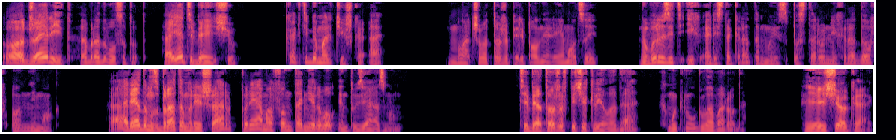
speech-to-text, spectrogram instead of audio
«О, Джайрит!» — обрадовался тот. «А я тебя ищу. Как тебе мальчишка, а?» Младшего тоже переполняли эмоции, но выразить их аристократам из посторонних родов он не мог. А рядом с братом Ришар прямо фонтанировал энтузиазмом. «Тебя тоже впечатлило, да?» — хмыкнул глава рода. «Еще как!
